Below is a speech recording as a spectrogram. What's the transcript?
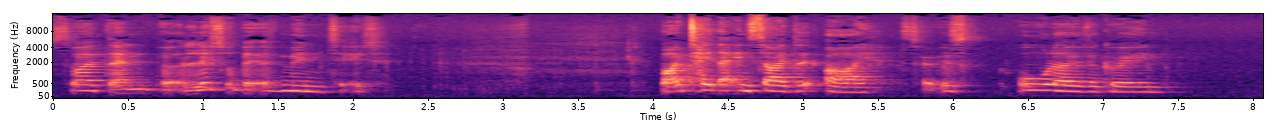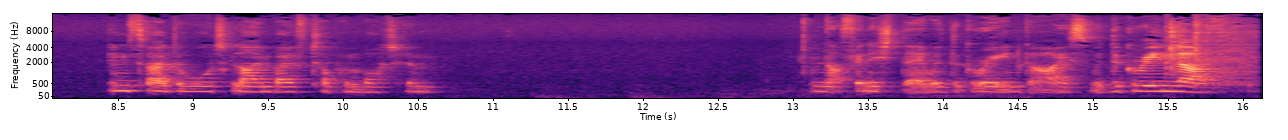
So I then put a little bit of minted. But I take that inside the eye. So it was all over green. Inside the waterline, both top and bottom. I'm not finished there with the green, guys, with the green love.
